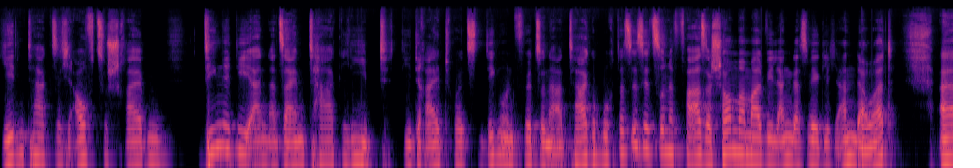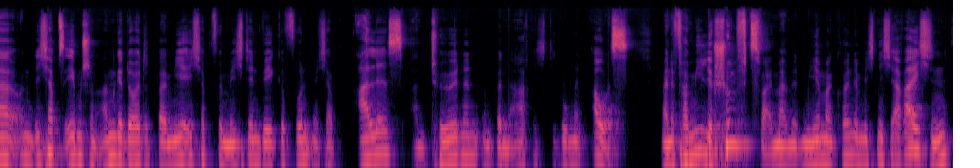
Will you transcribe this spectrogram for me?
jeden Tag sich aufzuschreiben, Dinge, die er an seinem Tag liebt, die drei tollsten Dinge und führt so eine Art Tagebuch. Das ist jetzt so eine Phase. Schauen wir mal, wie lange das wirklich andauert. Äh, und ich habe es eben schon angedeutet bei mir. Ich habe für mich den Weg gefunden. Ich habe alles an Tönen und Benachrichtigungen aus. Meine Familie schimpft zweimal mit mir, man könne mich nicht erreichen.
